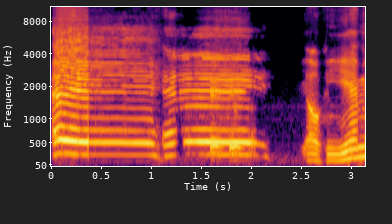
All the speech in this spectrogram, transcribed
hey, Hey. Yo, can you hear me?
